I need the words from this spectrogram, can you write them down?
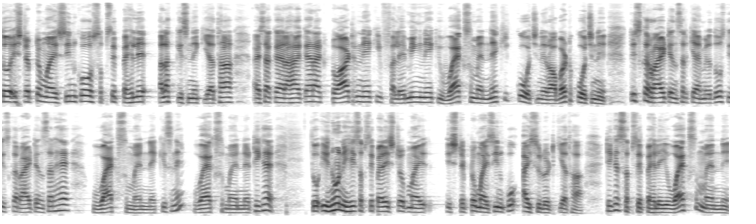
तो स्ट्रेप्टोमाइसिन को सबसे पहले अलग किसने किया था? ऐसा कह रहा है, कह रहा है टॉट ने, कि फ्लेमिंग ने, कि वैक्समैन ने, कि कोच ने, रॉबर्ट कोच ने। तो इसका राइट आंसर क्या है मेरे दोस्त? इसका राइट आंसर है वैक्समैन ने। किसने? वैक्समैन ने, ठीक है? तो इन्होंने ही सबसे पहले स्ट्रेप्टोमाइसिन को आइसोलेट किया था, ठीक है? सबसे पहले ये वैक्स मैन ने।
